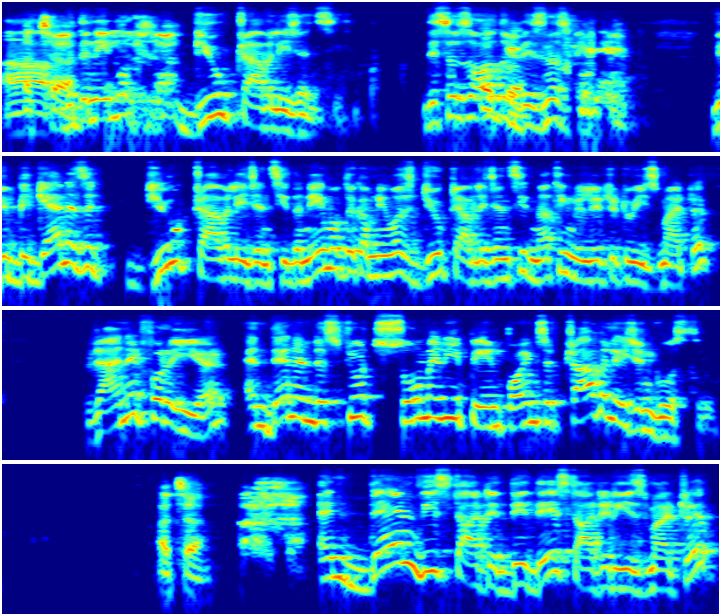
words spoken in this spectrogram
uh, with the name of duke travel agency. This was all okay. the business began we began as a Duke travel agency. The name of the company was Duke Travel Agency, nothing related to EaseMyTrip. Ran it for a year and then understood so many pain points a travel agent goes through. Acha. And then we started, they, they started EaseMyTrip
